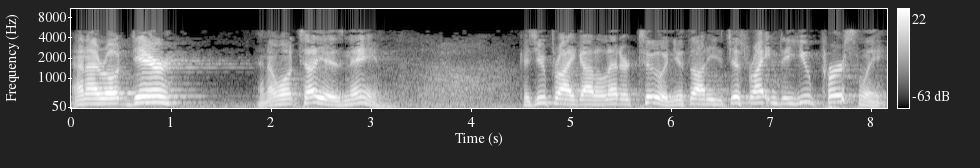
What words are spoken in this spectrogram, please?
And I wrote, Dear, and I won't tell you his name. Because you probably got a letter too, and you thought he's just writing to you personally.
